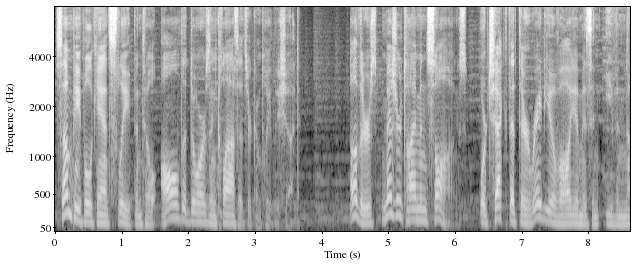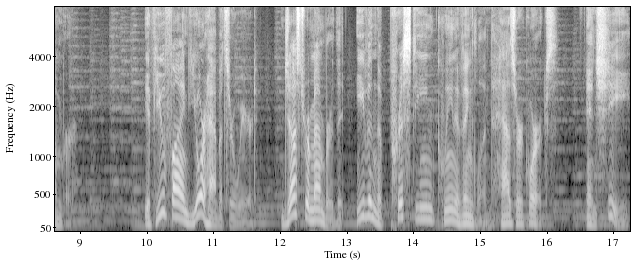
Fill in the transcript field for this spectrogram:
Some people can't sleep until all the doors and closets are completely shut. Others measure time in songs or check that their radio volume is an even number. If you find your habits are weird, just remember that even the pristine Queen of England has her quirks, and she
